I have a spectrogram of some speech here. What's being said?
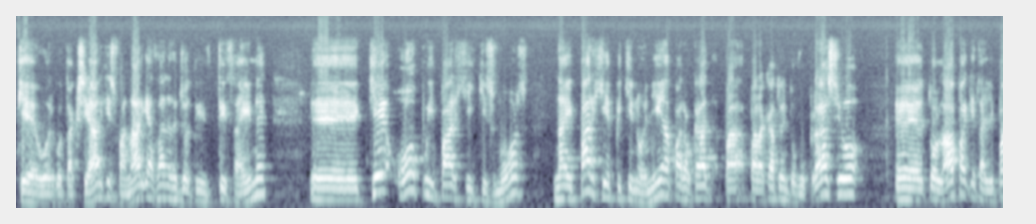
και ο εργοταξιάρχης, φανάρια θα είναι, δεν ξέρω τι, θα είναι ε, και όπου υπάρχει οικισμός να υπάρχει επικοινωνία, παρακάτω, παρακάτω είναι το Βουπράσιο, ε, το Λάπα κτλ.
